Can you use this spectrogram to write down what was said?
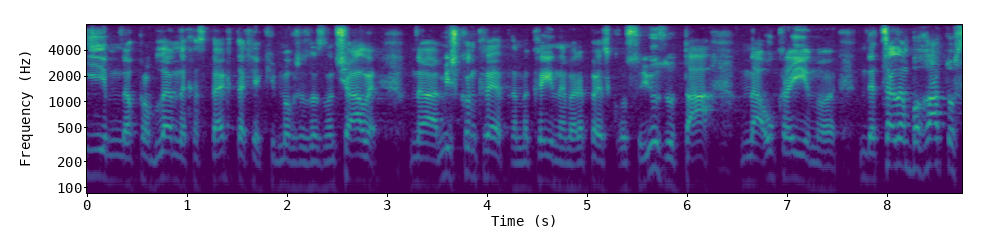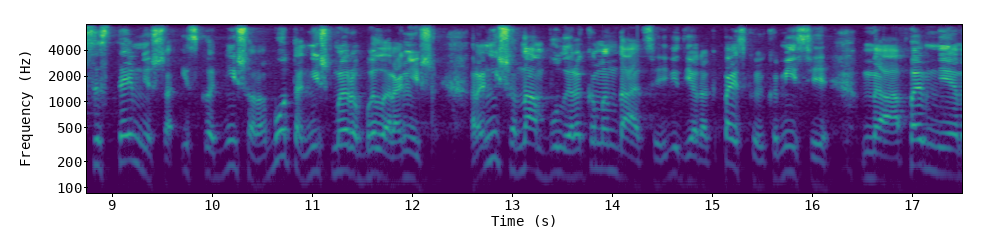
і в проблемних аспектах, які ми вже зазначали між конкретними країнами Європейського союзу та Україною. Це набагато системніша і складніша робота ніж ми робили раніше. Раніше нам були рекомендації від Європейської комісії, певні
